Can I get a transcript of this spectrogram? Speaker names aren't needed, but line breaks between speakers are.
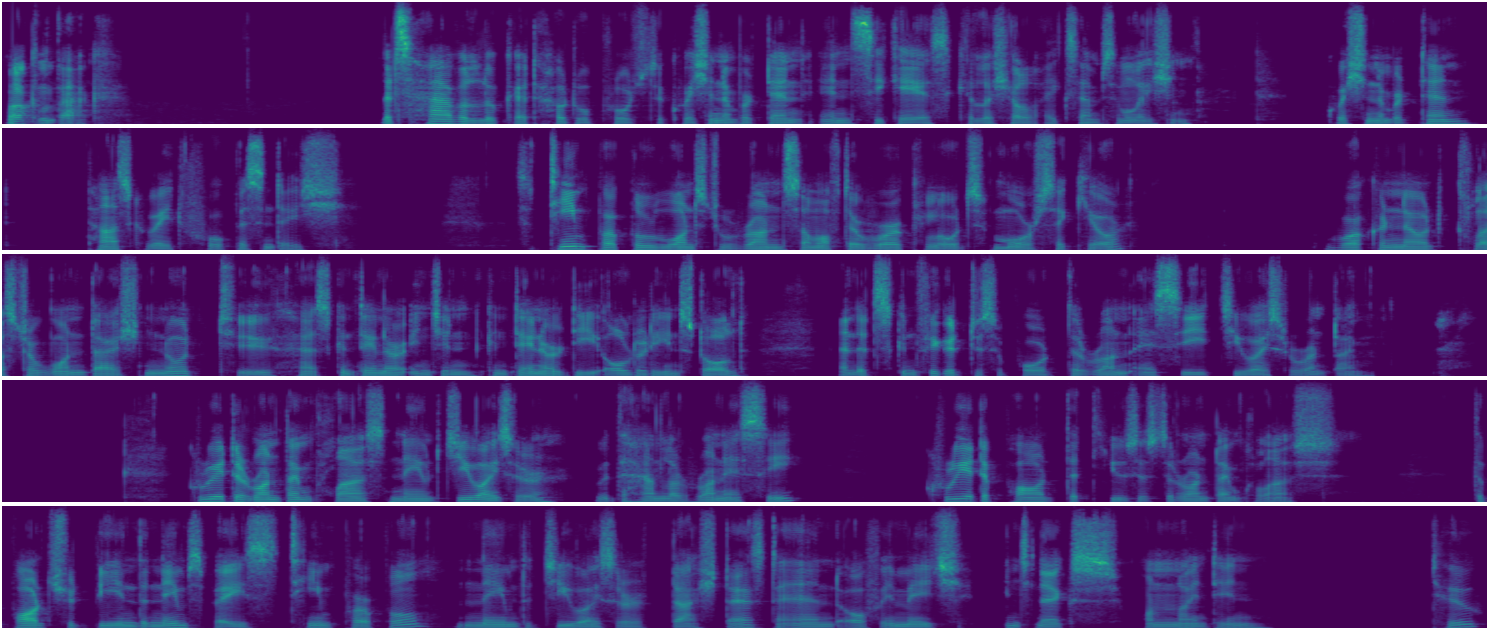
Welcome back. Let's have a look at how to approach the question number 10 in CKS Killer Shell exam simulation. Question number 10, task weight 4%. So Team Purple wants to run some of their workloads more secure. Worker node cluster 1 dash node 2 has container engine containerd already installed and it's configured to support the run SC gvisor runtime. Create a runtime class named gvisor with the handler runsc. Create a pod that uses the runtime class. The pod should be in the namespace team purple named gvisor test and of image nginx 192.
